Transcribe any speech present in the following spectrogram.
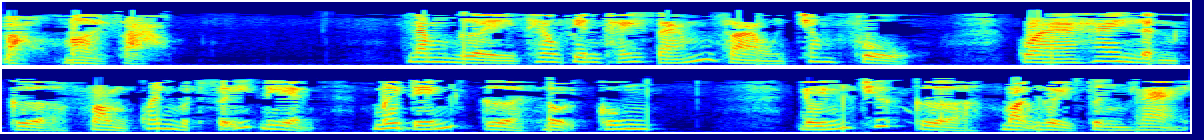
bảo mời vào. Năm người theo viên thái giám vào trong phủ, qua hai lần cửa vòng quanh một dãy điện mới đến cửa nội cung. Đến trước cửa mọi người dừng lại,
